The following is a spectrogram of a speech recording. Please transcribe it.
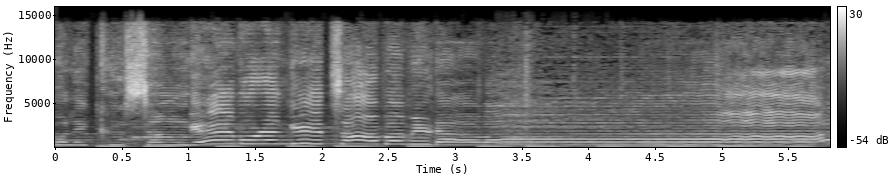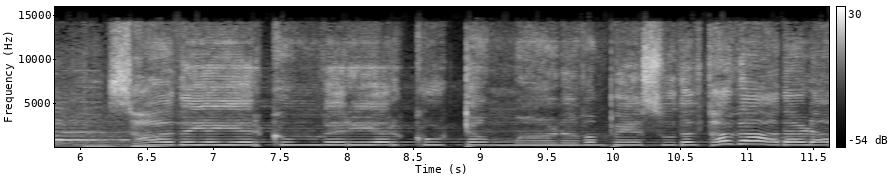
கொலைக்கு சங்கே முழங்கி சாபமிடாவா? சாதையை ஏற்கும் வெறியர் கூட்டம் மாணவம் பேசுதல் தகாதடா?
